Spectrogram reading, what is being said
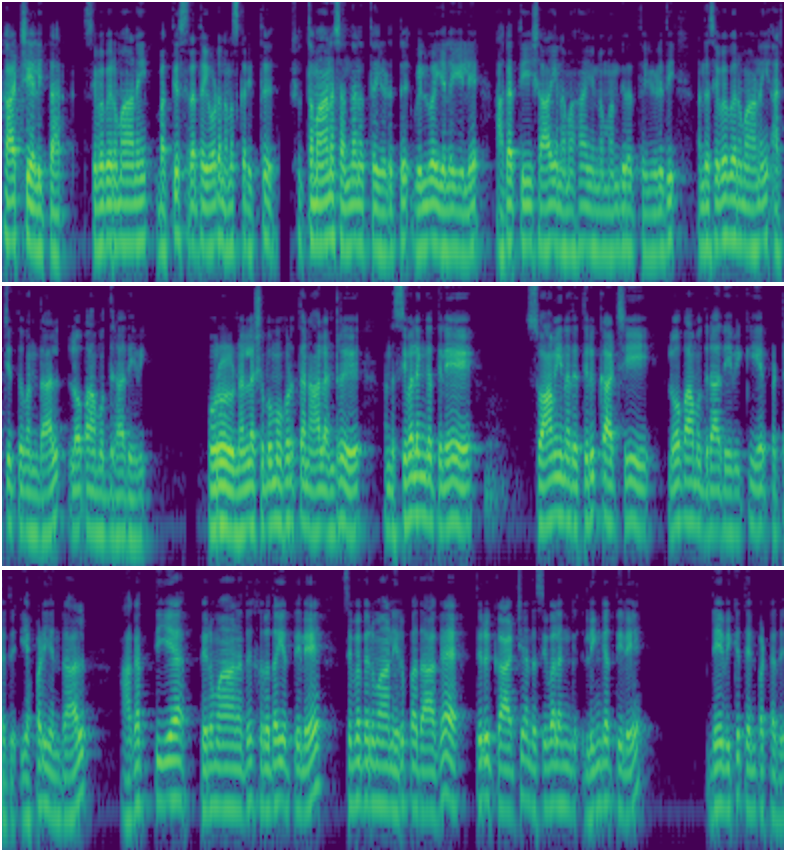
காட்சியளித்தார். சிவபெருமானை பக்தி சிரத்தையோடு நமஸ்கரித்து சுத்தமான சந்தனத்தை எடுத்து வில்வ இலையிலே அகத்தீஷாய நமகா என்னும் மந்திரத்தை எழுதி அந்த சிவபெருமானை அர்ச்சித்து வந்தால் லோபாமுத்ரா தேவி ஒரு நல்ல சுபமுகூர்த்த நாளன்று அந்த சிவலிங்கத்திலே சுவாமியினது திருக்காட்சி லோபாமுத்ரா தேவிக்கு ஏற்பட்டது. எப்படி என்றால் அகத்திய பெருமானது ஹிருதயத்திலே சிவபெருமான் இருப்பதாக திருக்காட்சி அந்த சிவலிங்க லிங்கத்திலே தேவிக்கு தென்பட்டது.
